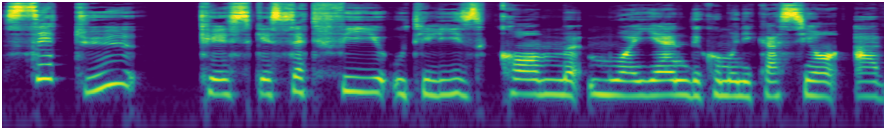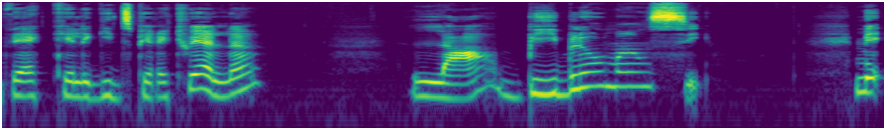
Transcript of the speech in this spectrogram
Sais-tu qu'est-ce que cette fille utilise comme moyen de communication avec les guides spirituels? La bibliomancie. Mais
